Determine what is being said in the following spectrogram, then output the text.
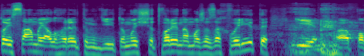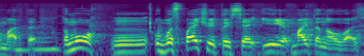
той самий алгоритм дій, тому що тварина може захворіти і е, померти. Тому убезпечуйтеся і майте на увазі.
